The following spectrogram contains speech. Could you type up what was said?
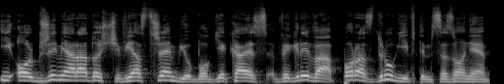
i olbrzymia radość w Jastrzębiu, bo GKS wygrywa po raz drugi w tym sezonie.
